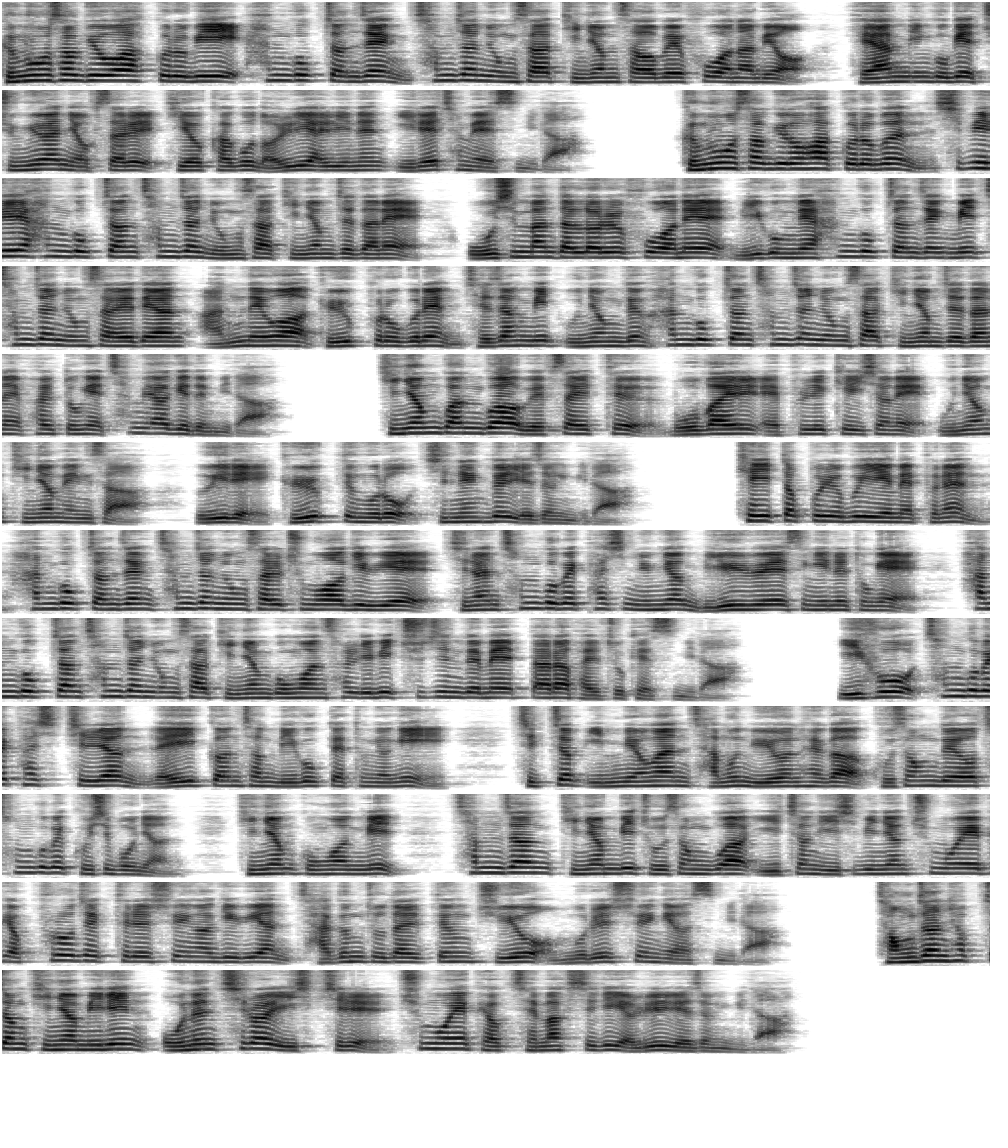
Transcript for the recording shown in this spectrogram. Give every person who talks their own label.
Speaker 1: 금호석유화 학그룹이 한국전쟁 참전용사 기념사업에 후원하며 대한민국의 중요한 역사를 기억하고 널리 알리는 일에 참여했습니다. 금호석유화학그룹은 11일 한국전 참전용사 기념재단에 50만 달러를 후원해 미국 내 한국전쟁 및 참전용사에 대한 안내와 교육 프로그램 제작 및 운영 등 한국전 참전용사 기념재단의 활동에 참여하게 됩니다. 기념관과 웹사이트, 모바일 애플리케이션의 운영 기념행사, 의례, 교육 등으로 진행될 예정입니다. KWVMF는 한국전쟁 참전용사를 추모하기 위해 지난 1986년 미의회 승인을 통해 한국전 참전용사 기념공원 설립이 추진됨에 따라 발족했습니다. 이후 1987년 레이건 전 미국 대통령이 직접 임명한 자문위원회가 구성되어 1995년 기념공원 및 참전 기념비 조성과 2022년 추모의 벽 프로젝트를 수행하기 위한 자금 조달 등 주요 업무를 수행해왔습니다. 정전협정 기념일인 오는 7월 27일 추모의 벽 제막식이 열릴 예정입니다.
